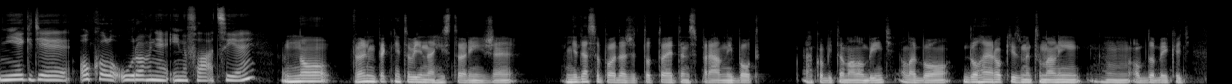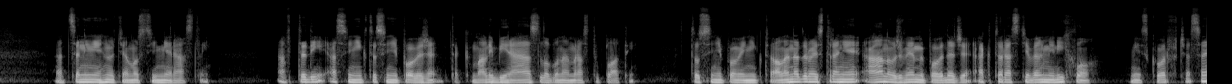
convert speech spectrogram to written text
niekde okolo úrovne inflácie. No, veľmi pekne to vidí na histórii, že nedá sa povedať, že toto je ten správny bod, ako by to malo byť, lebo dlhé roky sme tu mali hm, obdobie, keď ceny nehnuteľností nerastli. A vtedy asi nikto si nepovie, že tak mali by rásť, lebo nám rastú platy. To si nepovie nikto. Ale na druhej strane, áno, už vieme povedať, že ak to rastie veľmi rýchlo, neskôr v čase,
